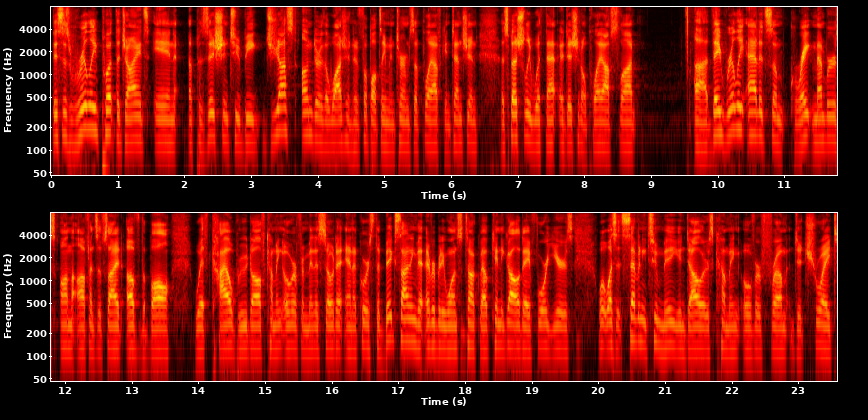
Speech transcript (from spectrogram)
this has really put the Giants in a position to be just under the Washington football team in terms of playoff contention, especially with that additional playoff slot. Uh, they really added some great members on the offensive side of the ball with Kyle Rudolph coming over from Minnesota. And of course, the big signing that everybody wants to talk about Kenny Golladay, four years. What was it? $72 million coming over from Detroit.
